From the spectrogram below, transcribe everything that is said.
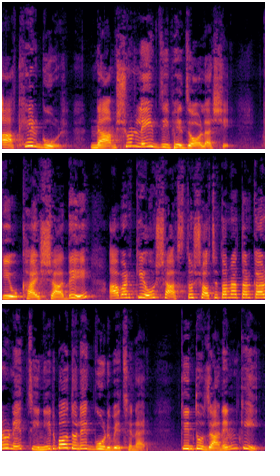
আখের গুড়। নাম শুনলেই জিভে জল আসে। কেউ খায় স্বাদে, আবার কেউ স্বাস্থ্য সচেতনতার কারণে চিনির বদলে গুড় বেছে নেয়। কিন্তু জানেন কি,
